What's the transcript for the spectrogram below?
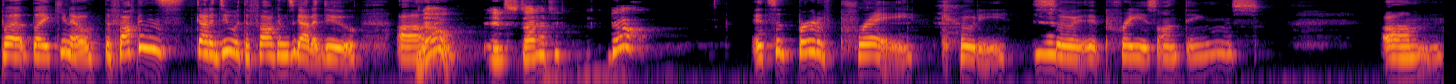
but like you know the falcon's got to do what the falcon's got to do. Um, no it's not no. It's a bird of prey Cody so it preys on things. Um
